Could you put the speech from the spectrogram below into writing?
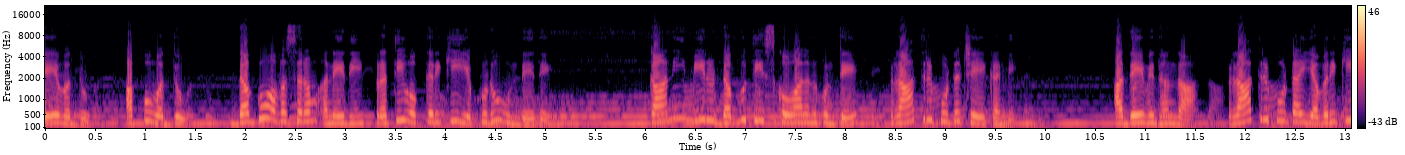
చేయవద్దు అప్పు వద్దు. డబ్బు అవసరం అనేది ప్రతి ఒక్కరికి ఎప్పుడూ ఉండేదే. కానీ మీరు డబ్బు తీసుకోవాలనుకుంటే రాత్రిపూట చేయకండి. అదే విధంగా రాత్రిపూట ఎవరికీ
